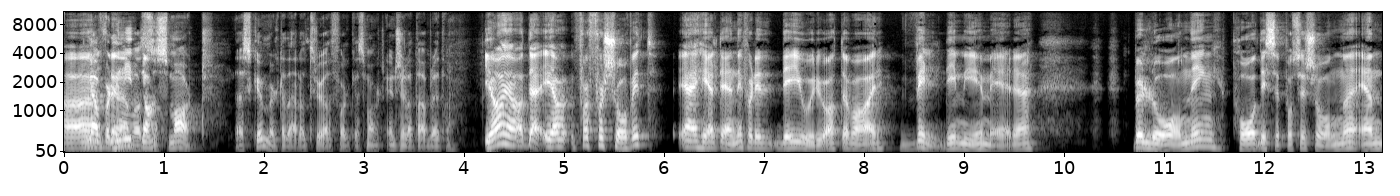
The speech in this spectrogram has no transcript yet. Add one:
Uh, ja, fordi de var så smart. Det er skummelt det der å tro at folk er smart. Unnskyld at jeg avbrøt. Ja, ja, det, ja for, for, så vidt. Jeg er helt enig, for det gjorde jo at det var veldig mye mer belåning på disse posisjonene enn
